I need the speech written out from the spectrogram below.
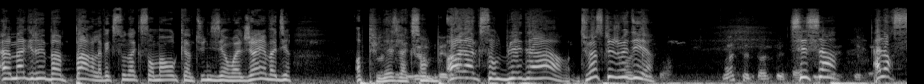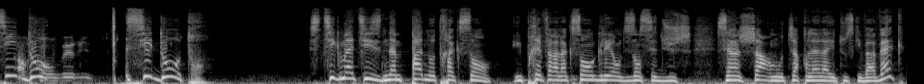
un Maghrébin parle avec son accent marocain, tunisien ou algérien, il va dire Oh punaise, l'accent de... oh, l'accent de blédard. Tu vois ce que je veux dire? C'est ça. Alors si d'autres si d'autres stigmatisent, n'aiment pas notre accent, ils préfèrent l'accent anglais en disant c'est du c'est un charme ou tcharlala et tout ce qui va avec.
